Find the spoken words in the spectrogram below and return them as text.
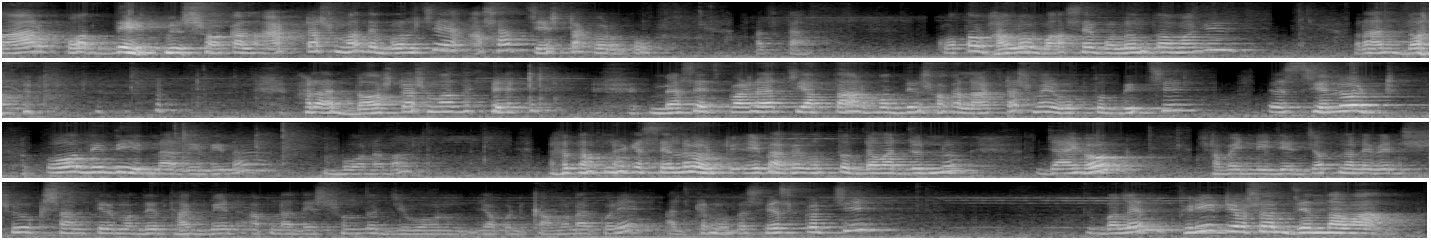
তারপর দিন সকাল আটটার সময় বলছে, আসার চেষ্টা করব। আচ্ছা কত ভালো বাসে বলুন তো আমাকে। রাত দশ, রাত দশটার সময় মেসেজ পাঠাচ্ছি আর তারপর দিন সকাল আটটার সময় উত্তর দিচ্ছে সেলুট ও দিদি। না দিদি না, বোন আমার। আপনাকে সেলুট এইভাবে উত্তর দেওয়ার জন্য। যাই হোক সবাই নিজের যত্ন নেবেন, সুখ শান্তির মধ্যে থাকবেন, আপনাদের সুন্দর জীবন যাপন কামনা করে আজকের মতো শেষ করছি। বলেন, ফ্রি টিউশন জিন্দাবাদ।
